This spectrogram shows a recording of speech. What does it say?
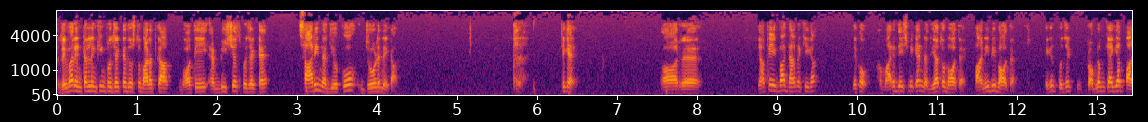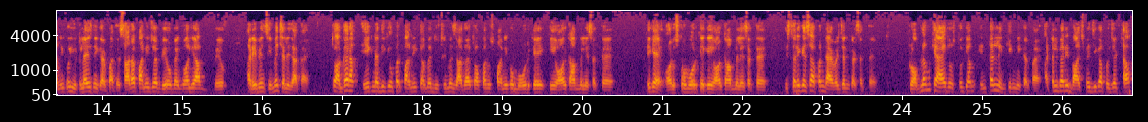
रिवर इंटरलिंकिंग प्रोजेक्ट है दोस्तों भारत का, बहुत ही एम्बिशियस प्रोजेक्ट है, सारी नदियों को जोड़ने का। ठीक है, और यहाँ पे एक बात ध्यान रखिएगा देखो, हमारे देश में क्या नदियाँ तो बहुत है, पानी भी बहुत है, लेकिन प्रोजेक्ट प्रॉब्लम क्या है कि हम पानी को यूटिलाइज नहीं कर पाते। सारा पानी जो है बे ऑफ़ बंगाल या अरेबियन सी में चले जाता है। तो अगर एक नदी के ऊपर पानी कम है, दूसरी में ज़्यादा है तो अपन उस पानी को मोड़ के कहीं और काम में ले सकते हैं, ठीक है? और उसको मोड़ के कहीं और काम में ले सकते हैं। इस तरीके से अपन डाइवर्जन कर सकते हैं। प्रॉब्लम क्या है दोस्तों कि हम इंटरलिंकिंग नहीं कर पाए। अटल बिहारी वाजपेयी जी का प्रोजेक्ट था,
